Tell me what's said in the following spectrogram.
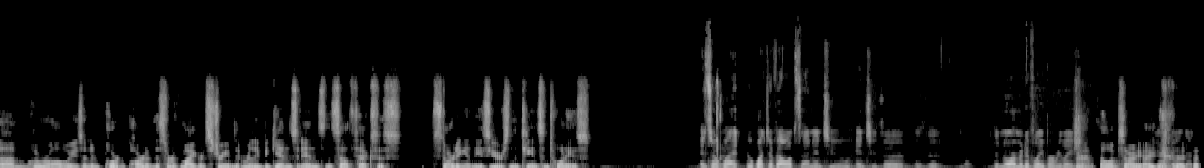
um, who were always an important part of this sort of migrant stream that really begins and ends in South Texas, starting in these years in the teens and 20s. And so, what what develops then into into the the the normative labor relation? Oh, I'm sorry. I, yeah, no, that, that,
